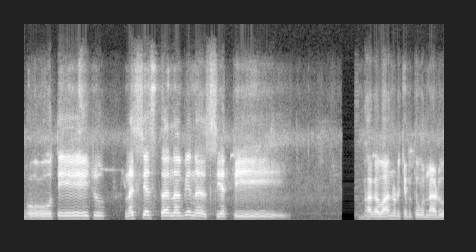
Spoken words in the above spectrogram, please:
భూతేషు నశ్యస్తన వినశ్యతి భగవానుడు చెబుతూ ఉన్నాడు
